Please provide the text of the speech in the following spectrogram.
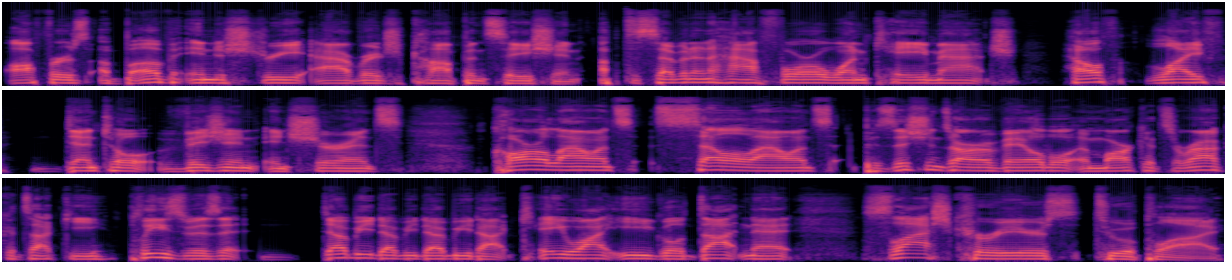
offers above industry average compensation, up to seven and a half 401k match, health, life, dental, vision, insurance, car allowance, cell allowance. Positions are available in markets around Kentucky. Please visit www.kyeagle.net slash careers to apply.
